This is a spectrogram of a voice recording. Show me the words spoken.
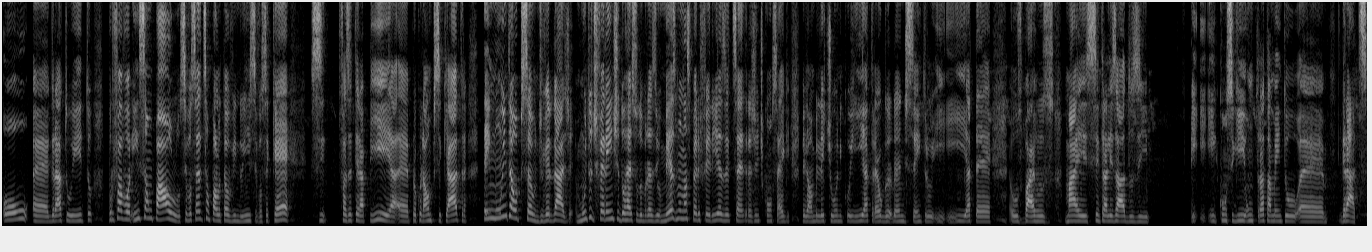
ou é, gratuito. Por favor, em São Paulo, se você é de São Paulo e está ouvindo isso, se você quer se fazer terapia, é, procurar um psiquiatra, tem muita opção, de verdade. Muito diferente do resto do Brasil. Mesmo nas periferias, etc., a gente consegue pegar um bilhete único e ir até o grande centro e, e ir até os bairros mais centralizados e e, e- conseguir um tratamento é, grátis.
